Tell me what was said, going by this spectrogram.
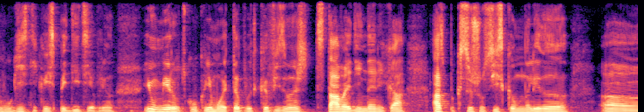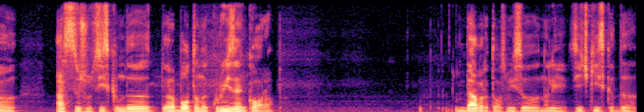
логистика, експедиция, примерно, и умира от скука, и му е тъпо, и такъв изведнъж става един ден и ка, аз пък всъщност искам, нали, да а, аз всъщност искам да работя на круизен кораб. Да, брат, в смисъл, нали, всички искат да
